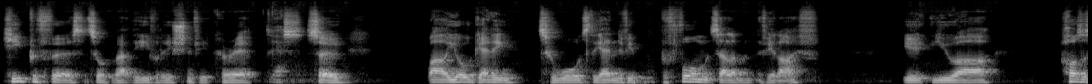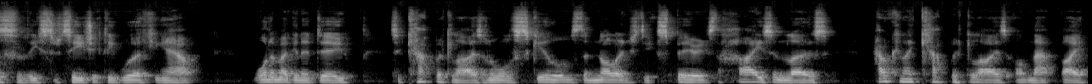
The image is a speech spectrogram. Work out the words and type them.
He prefers to talk about the evolution of your career. Yes. So while you're getting towards the end of your performance element of your life, you you are positively, strategically working out what am I going to do to capitalize on all the skills, the knowledge, the experience, the highs and lows. How can I capitalize on that by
